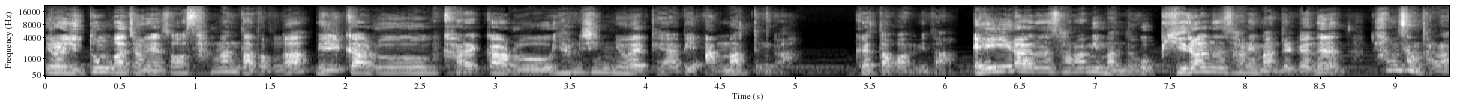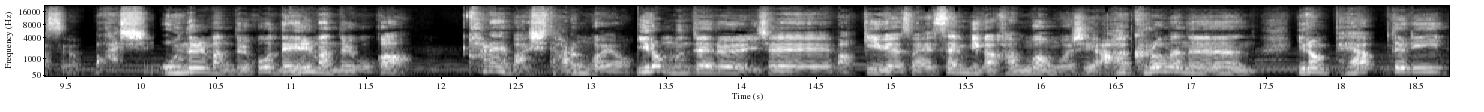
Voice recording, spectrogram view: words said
이런 유통 과정에서 상한다던가 밀가루, 카레가루, 향신료의 배합이 안 맞든가 그랬다고 합니다. A라는 사람이 만들고 B라는 사람이 만들면은 항상 달랐어요. 맛이. 오늘 만들고 내일 만들고가 카레의 맛이 다른 거예요. 이런 문제를 이제 막기 위해서 SMB가 강구한 것이 아 그러면은 이런 배합들이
